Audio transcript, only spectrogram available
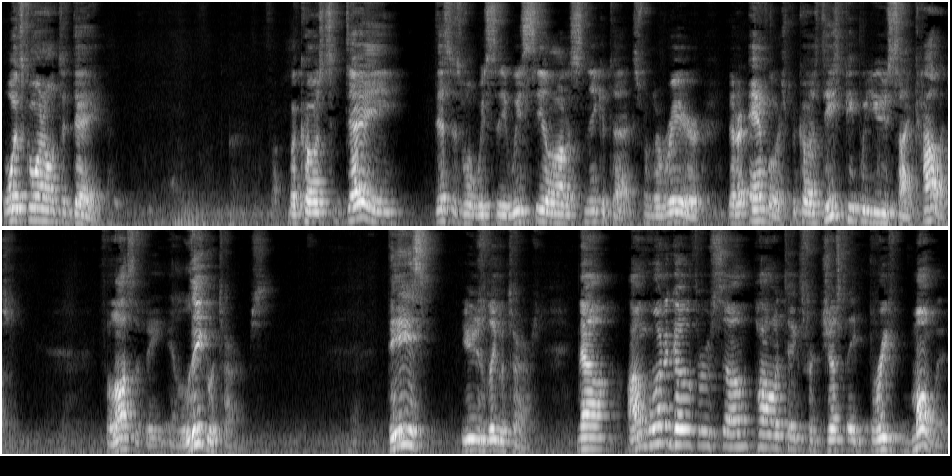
what's going on today. Because today, this is what we see. We see a lot of sneak attacks from the rear that are ambushed because these people use psychology, philosophy, and legal terms. These use legal terms. Now, I'm going to go through some politics for just a brief moment,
